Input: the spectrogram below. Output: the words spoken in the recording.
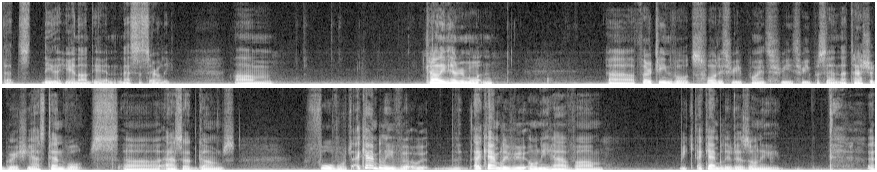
that's neither here nor there necessarily. Um, Carlene Henry Morton, uh, 13 votes, 43.33%. Natasha Gray, she has 10 votes. Uh, Azad Gumbs, 4 votes. I can't believe, uh, I can't believe we only have, um, I can't believe there's only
